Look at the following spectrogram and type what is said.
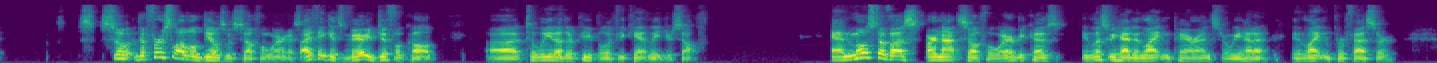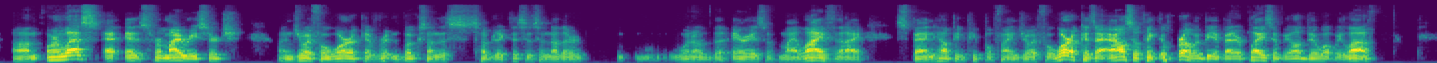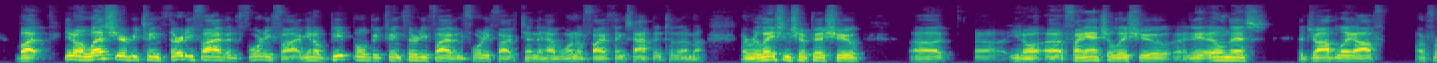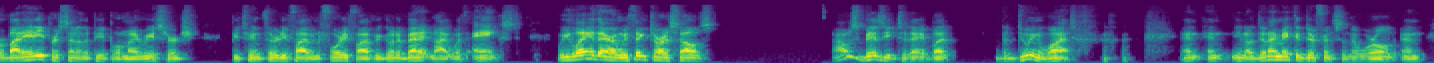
so the first level deals with self-awareness. I think it's very difficult uh, to lead other people if you can't lead yourself. And most of us are not self aware because unless we had enlightened parents or we had an enlightened professor, um, or unless, as for my research on joyful work, I've written books on this subject. This is another one of the areas of my life that I spend helping people find joyful work because I also think the world would be a better place if we all do what we love. But you know, unless you're between 35 and 45, you know, people between 35 and 45 tend to have one of five things happen to them: a, a relationship issue, uh, uh, you know, a financial issue, an illness, a job layoff. Or for about 80% of the people in my research between 35 and 45, we go to bed at night with angst. We lay there and we think to ourselves, I was busy today, but but doing what? and and you know, did I make a difference in the world? And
